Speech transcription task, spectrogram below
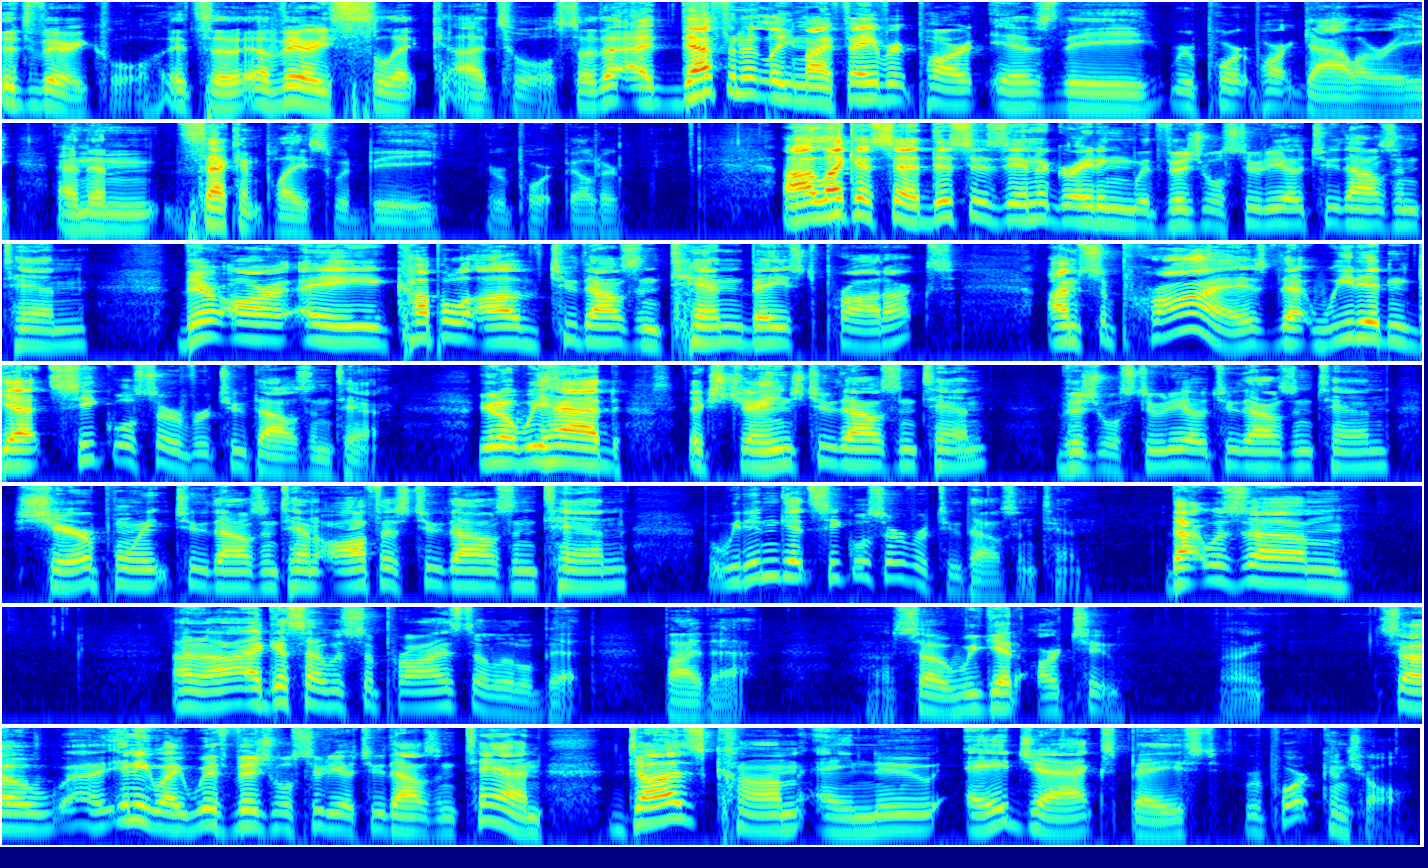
it's very cool. It's a, a very slick uh, tool. So uh, definitely my favorite part is the report part gallery, and then second place would be report builder. Uh, like I said, this is integrating with Visual Studio 2010. There are a couple of 2010 based products. I'm surprised that we didn't get SQL Server 2010. You know, we had Exchange 2010. Visual Studio 2010, SharePoint 2010, Office 2010, but we didn't get SQL Server 2010. That was, um, I don't know, I guess I was surprised a little bit by that. Uh, so we get R2, right? So uh, anyway, with Visual Studio 2010 does come a new Ajax-based report control.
